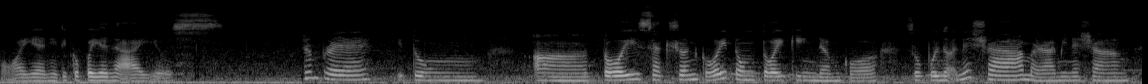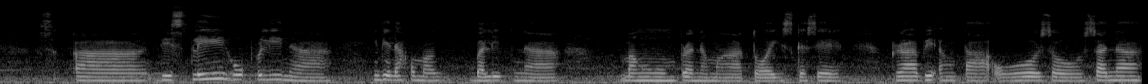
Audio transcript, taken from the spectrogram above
o oh, ayan, hindi ko pa yan naayos. Syempre, itong ah, toy section ko, itong toy kingdom ko. So, puno na siya. Marami na siyang ah, display. Hopefully na hindi na ako magbalik na mangungumpra ng mga toys kasi grabe ang tao. So, sana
